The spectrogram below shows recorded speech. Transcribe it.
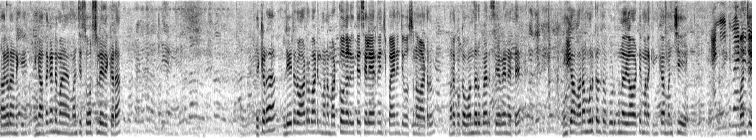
తాగడానికి. ఇంకా అంతకంటే మంచి సోర్స్ లేదు ఇక్కడ. ఇక్కడ లీటర్ వాటర్ బాటిల్ మనం పట్టుకోగలిగితే సెలయర్ నుంచి పైనుంచి వస్తున్న వాటర్ మనకు ఒక వంద రూపాయలు సేవ్ అయినట్టే. ఇంకా వనమూలికలతో కూడుకున్నది కాబట్టి మనకి ఇంకా మంచి మంచి.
